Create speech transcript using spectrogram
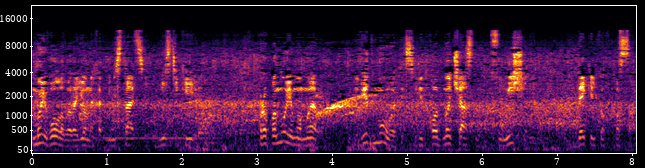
Ми, голови районних адміністрацій у місті Києві, пропонуємо меру відмовитись від одночасного суміщення декількох посад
